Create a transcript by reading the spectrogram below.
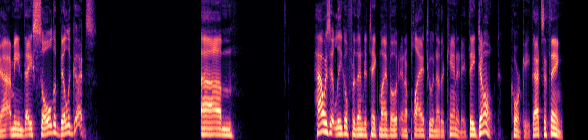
I mean, they sold a bill of goods. Um, how is it legal for them to take my vote and apply it to another candidate? They don't, Corky. That's the thing.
